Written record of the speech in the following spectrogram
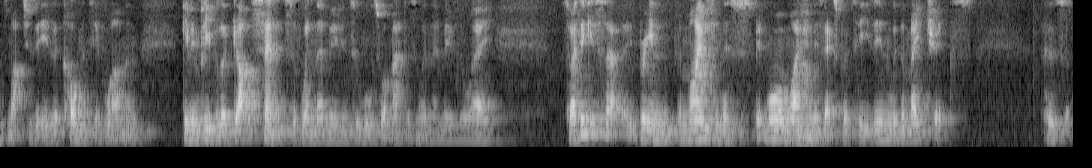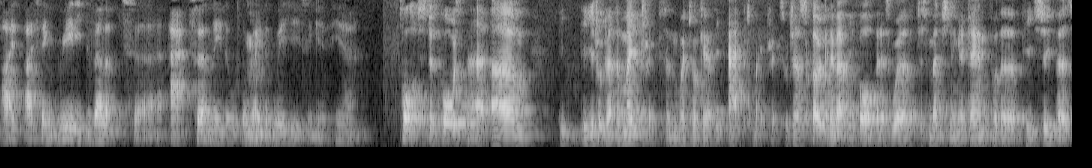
as much as it is a cognitive one, and giving people a gut sense of when they're moving towards what matters and when they're moving away. So I think it's that bringing the mindfulness, a bit more mindfulness mm. expertise in with the matrix has, I, I think, really developed uh, ACT, certainly the, the way that we're using it, yeah. Paul, just to pause there, um, the, the, you talked about the matrix, and we're talking about the ACT matrix, which I've spoken about before, but it's worth just mentioning again for the Pea Soupers.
